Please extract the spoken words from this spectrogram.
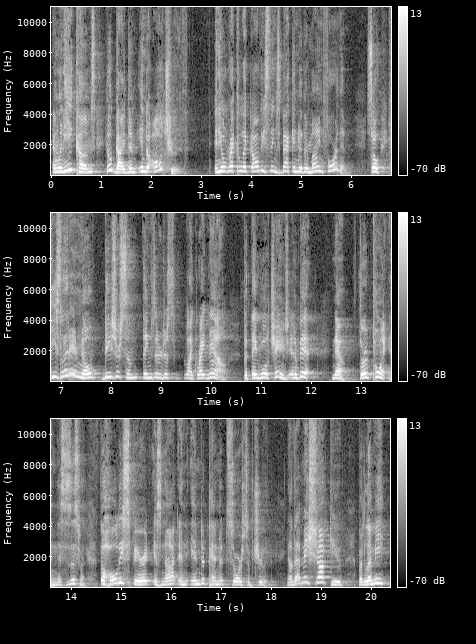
And when He comes, He'll guide them into all truth. And He'll recollect all these things back into their mind for them. So He's letting them know these are some things that are just like right now, but they will change in a bit. Now, third point, and this is this one the Holy Spirit is not an independent source of truth. Now, that may shock you but let me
